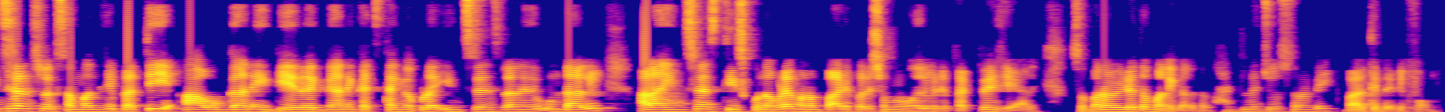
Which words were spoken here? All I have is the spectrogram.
ఇన్సూరెన్స్లకు సంబంధించి ప్రతి ఆవుకు కానీ గేదెకి కానీ ఖచ్చితంగా కూడా ఇన్సూరెన్స్లు అనేది ఉండాలి. అలా ఇన్సూరెన్స్ తీసుకున్నప్పుడే మనం పాడి పరిశ్రమ మొదలుపెట్టే ప్రక్రియ చేయాలి. సో మరో వీడియోతో మళ్ళీ కలుద్దాం. అంటే చూస్తుండండి భారతీయ డైరీ ఫామ్.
